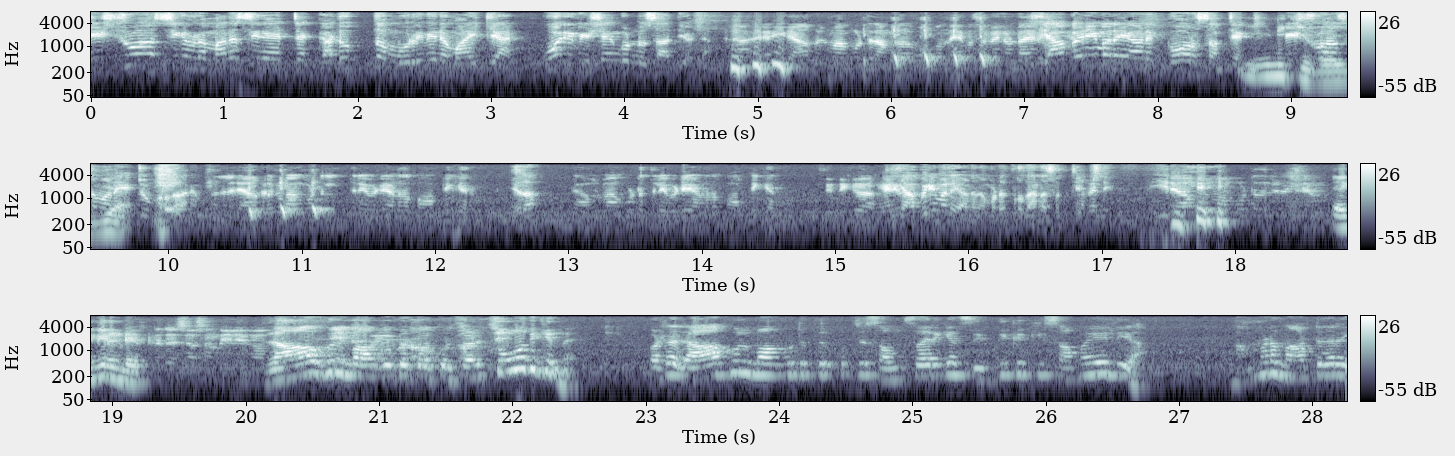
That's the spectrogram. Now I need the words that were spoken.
വിശ്വാസികളുടെ മനസ്സിനേറ്റ കടുത്ത മുറിവിനെ മായ്ക്കാൻ ഒരു വിഷയം കൊണ്ടും സാധ്യമല്ല. ശബരിമലയാണ് കോർ സബ്ജക്ട് വിശ്വാസമാണ് ഏറ്റവും പ്രധാനം. ശബരിമലയാണ് നമ്മുടെ പ്രധാന സബ്ജക്ട് ഈ രാഹുൽ മാങ്കൂട്ടത്തിൽ എങ്ങനെയുണ്ട്? രാഹുൽ മാങ്കൂട്ടത്തെ കുറിച്ചാണ് ചോദിക്കുന്നത് പക്ഷെ രാഹുൽ മാങ്കൂട്ടത്തെ കുറിച്ച് സംസാരിക്കാൻ സിദ്ദിഖയ്ക്ക് സമയമില്ല. നമ്മുടെ നാട്ടുകാരെ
